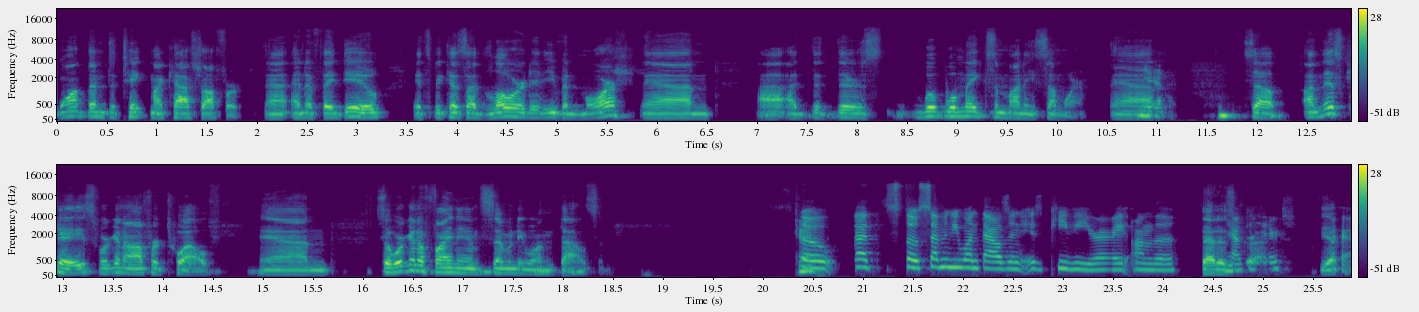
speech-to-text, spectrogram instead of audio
want them to take my cash offer. Uh, and if they do, it's because I've lowered it even more. And uh, I, there's we'll, we'll make some money somewhere. And Yeah. so on this case, we're going to offer 12. And so we're going to finance 71,000. Okay. So that's so seventy-one thousand is PV, right? On the That is calculator. correct. Yep. Okay.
